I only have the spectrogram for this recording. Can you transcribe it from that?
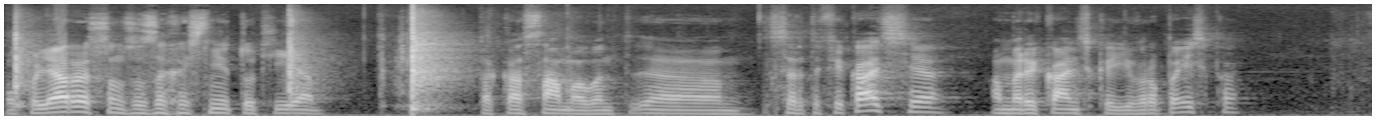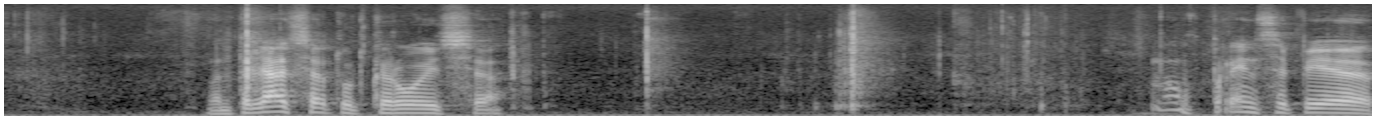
Окуляри сонцезахисні тут є. Така сама е, сертифікація, американська, європейська. Вентиляція тут керується. Ну, в принципі,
